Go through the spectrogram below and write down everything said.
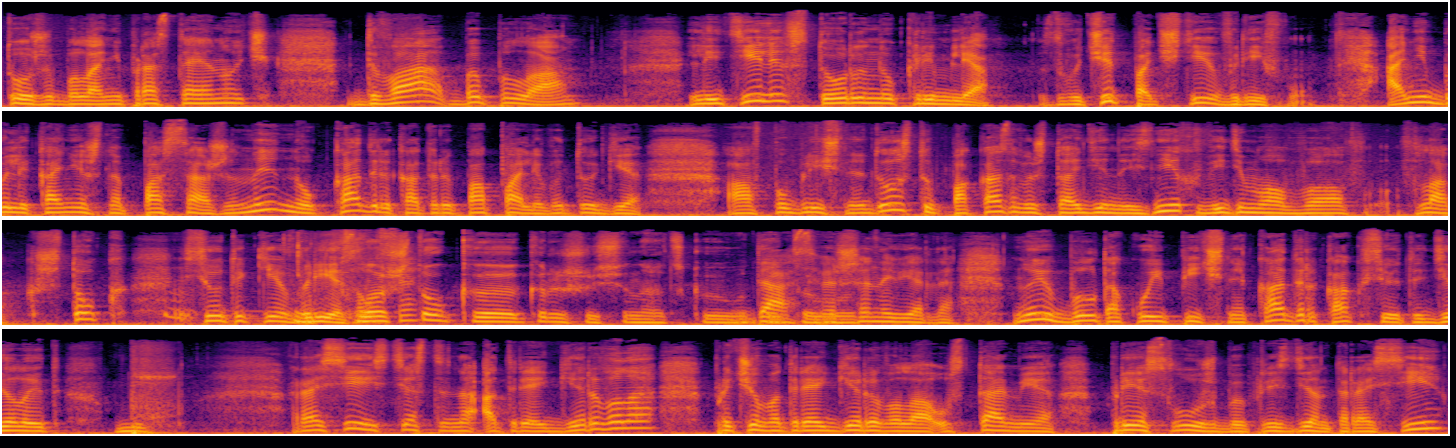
тоже была непростая ночь, два БПЛА летели в сторону Кремля звучит почти в рифму. Они были, конечно, посажены, но кадры, которые попали в итоге а, в публичный доступ, показывают, что один из них, видимо, в флагшток все-таки врезался. Флагшток э, крыши сенатскую. Вот да, совершенно вот. верно. Ну и был такой эпичный кадр, как все это делает бух, Россия, естественно, отреагировала, причем отреагировала устами пресс-службы президента России.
